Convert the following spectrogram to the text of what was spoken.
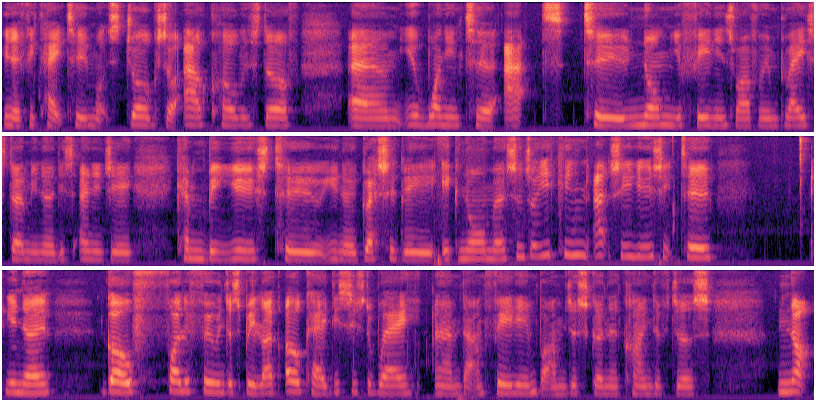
you know, if you take too much drugs or alcohol and stuff, um, you're wanting to act to numb your feelings rather embrace them. You know, this energy can be used to, you know, aggressively ignore emotions, or you can actually use it to, you know, go follow through and just be like, okay, this is the way um, that I'm feeling, but I'm just gonna kind of just not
